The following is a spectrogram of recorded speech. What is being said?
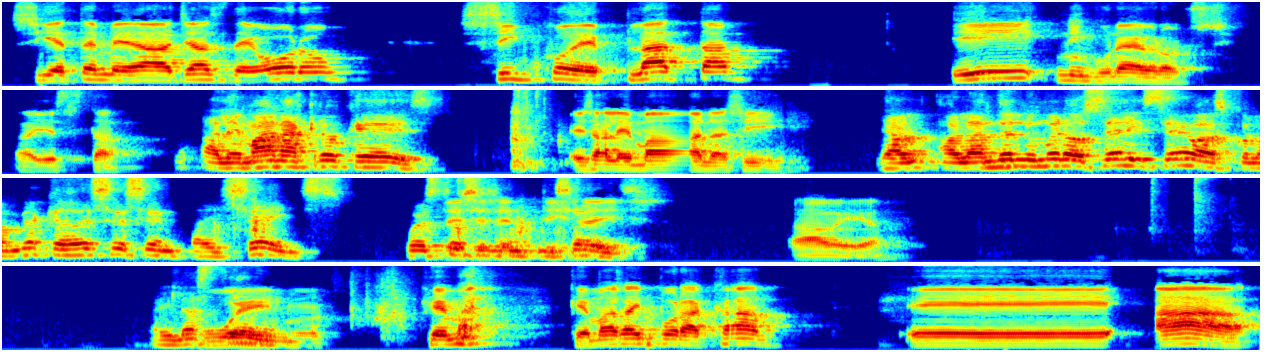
siete medallas de oro, cinco de plata y ninguna de bronce. Ahí está. Alemana creo que es. Es alemana, sí. Y hablando del número 6, Sebas, Colombia quedó de 66. Puesto de 66. A ver. Ahí las bueno, ¿qué más? ¿Qué más hay por acá? Eh, ah,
